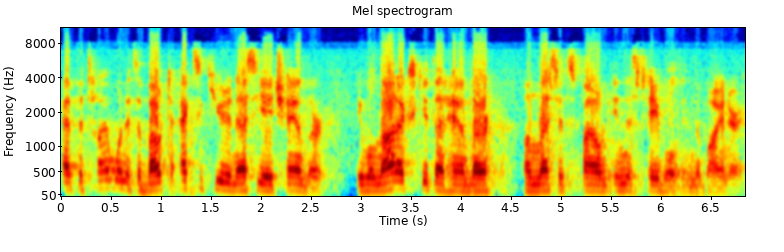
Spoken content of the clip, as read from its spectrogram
at the time when it's about to execute an SEH handler, it will not execute that handler unless it's found in this table in the binary.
